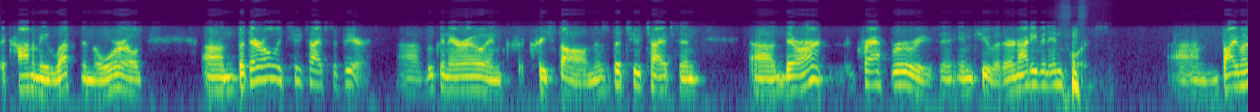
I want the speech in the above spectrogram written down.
economy left in the world. Um, but there are only two types of beer uh, Bucanero and Cristal. And those are the two types. And uh, there aren't craft breweries in, in Cuba. There are not even imports. um, by,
